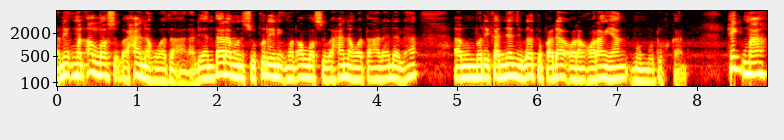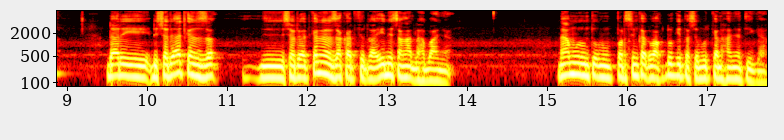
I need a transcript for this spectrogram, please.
nikmat Allah Subhanahu wa taala. Di antara mensyukuri nikmat Allah Subhanahu wa taala adalah uh, memberikannya juga kepada orang-orang yang membutuhkan. Hikmah dari disyariatkan disyariatkan zakat fitrah ini sangatlah banyak. Namun untuk mempersingkat waktu kita sebutkan hanya tiga.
